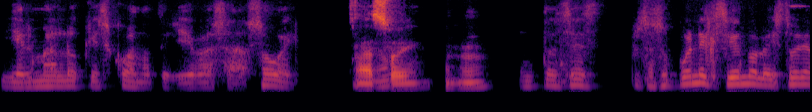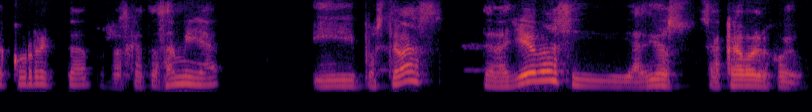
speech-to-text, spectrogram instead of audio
y el malo, que es cuando te llevas a Zoe. A Zoe. Entonces, pues se supone que siendo la historia correcta, pues rescatas a Mia y pues te vas, te la llevas y adiós, se acaba el juego.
